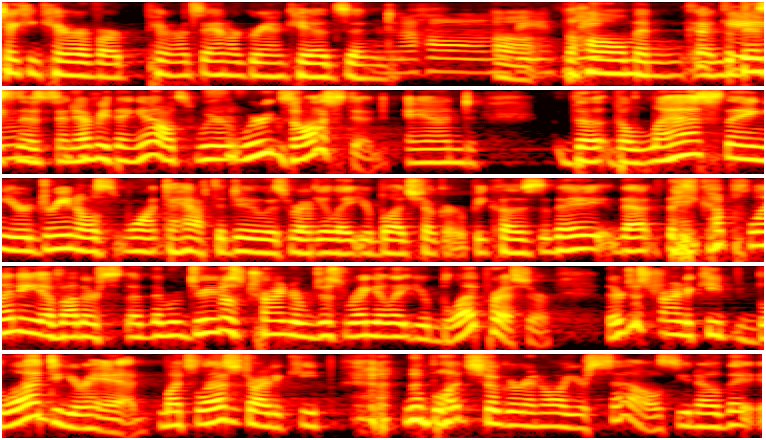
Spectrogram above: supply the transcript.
taking care of our parents and our grandkids and, and the home, uh, the home and, and the business and everything else. We're we're exhausted, and the the last thing your adrenals want to have to do is regulate your blood sugar because they that they got plenty of other the adrenals trying to just regulate your blood pressure they're just trying to keep blood to your head, much less try to keep the blood sugar in all your cells. You know, they,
